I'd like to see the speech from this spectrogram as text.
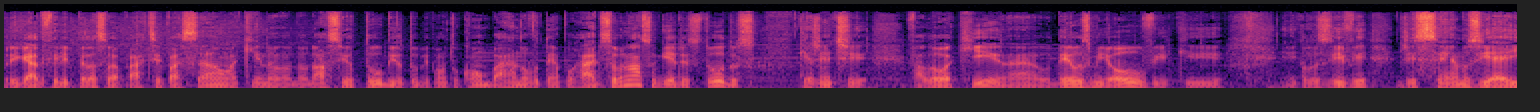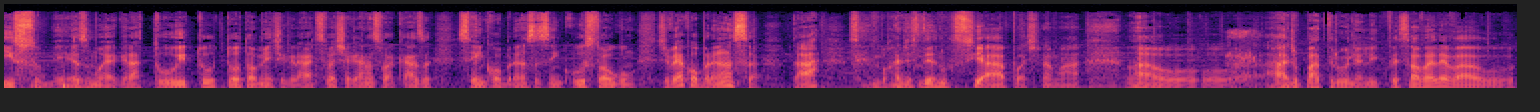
Obrigado, Felipe, pela sua participação aqui no, no nosso YouTube, youtube.com.br Novo Tempo Rádio. Sobre o nosso guia de estudos, que a gente falou aqui, né, o Deus Me Ouve, que inclusive dissemos, e é isso mesmo, é gratuito, totalmente grátis, vai chegar na sua casa sem cobrança, sem custo algum. Se tiver cobrança, tá? Você pode denunciar, pode chamar lá o, o a Rádio Patrulha ali, que o pessoal vai levar o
